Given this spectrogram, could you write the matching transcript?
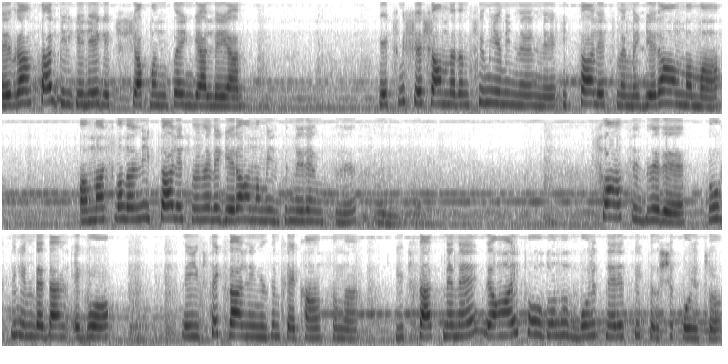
Evrensel bilgeliğe geçiş yapmanızı engelleyen, geçmiş yaşamların tüm yeminlerini iptal etmeme, geri almama, anlaşmalarını iptal etmeme ve geri almama izin verir misiniz? Şu an sizleri ruh, zihin, beden, ego ve yüksek benliğinizin frekansını yükseltmeme ve ait olduğunuz boyut neresiyse ışık boyutu,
